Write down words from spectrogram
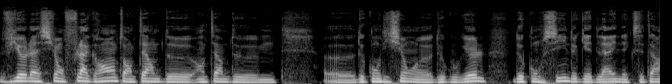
violation flagrante en termes de en termes de euh, de conditions euh, de Google, de consignes, de guidelines, etc.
